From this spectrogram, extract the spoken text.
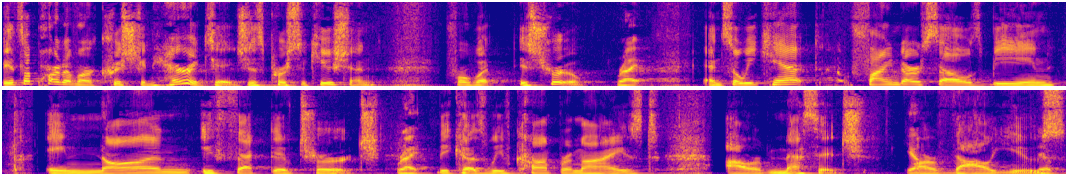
it's a part of our Christian heritage is persecution for what is true. Right. And so we can't find ourselves being a non effective church Right. because we've compromised our message. Yep. Our values.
